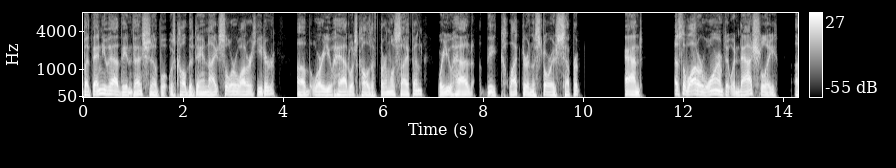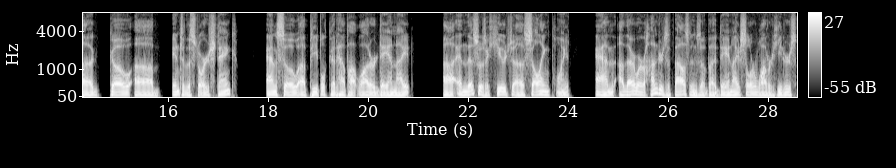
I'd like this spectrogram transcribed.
But then you had the invention of what was called the day and night solar water heater, uh, where you had what's called a thermosiphon, where you had the collector and the storage separate. And as the water warmed, it would naturally uh, go uh, into the storage tank. And so uh, people could have hot water day and night. uh, and this was a huge uh, selling point. And there were hundreds of thousands of day and night solar water heaters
